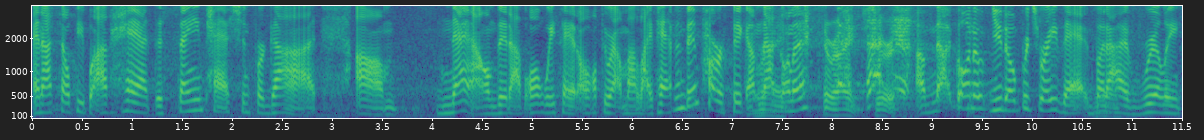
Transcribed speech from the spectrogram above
And I tell people I've had the same passion for God. Um, now that I've always had all throughout my life. Haven't been perfect. I'm Right. not gonna Right, sure. I'm not going to, you know, portray that, but Yeah. I have really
